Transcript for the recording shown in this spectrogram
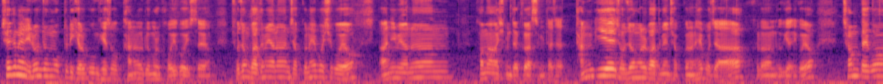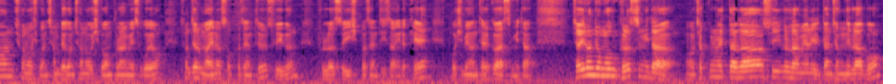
최근엔 이런 종목들이 결국은 계속 가는 흐름을 보이고 있어요. 조정 받으면은 접근해 보시고요. 아니면은 관망하시면 될 것 같습니다. 자, 단기에 조정을 받으면 접근을 해보자. 그런 의견이고요. 1100원, 1050원, 1100원, 1050원 분할 매수고요. 손절은 마이너스 5%, 수익은 플러스 20% 이상 이렇게 보시면 될 것 같습니다. 자, 이런 종목은 그렇습니다. 어, 접근을 했다가 수익을 나면 일단 정리를 하고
